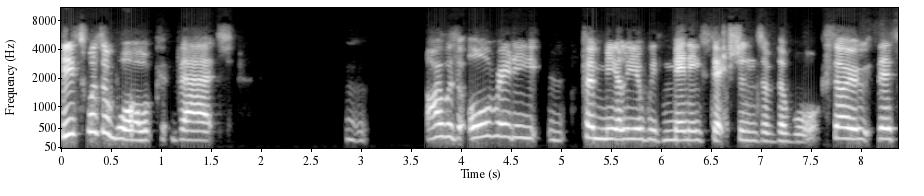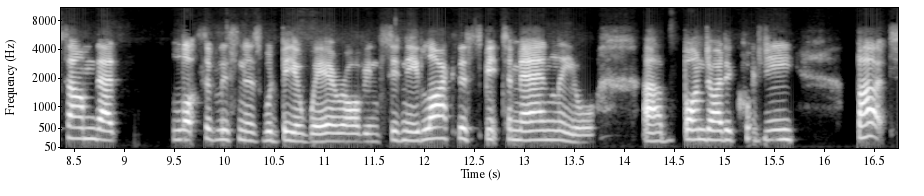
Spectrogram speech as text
This was a walk that I was already familiar with many sections of the walk. So there's some that lots of listeners would be aware of in Sydney, like the Spit to Manly or uh, Bondi to Coogee. But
